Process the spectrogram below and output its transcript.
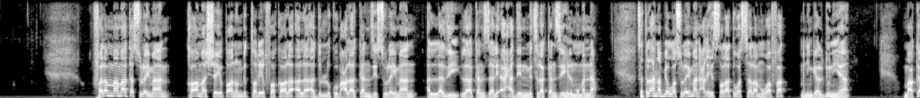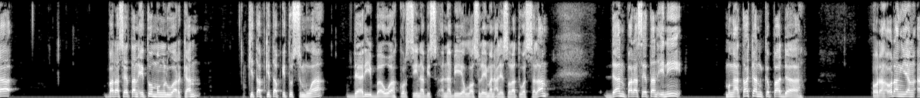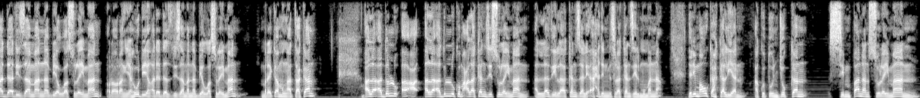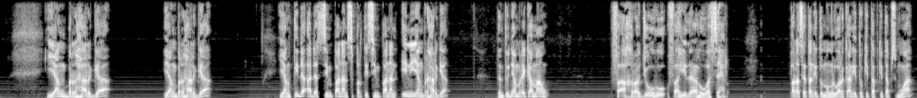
فلما مات سليمان قام الشيطان بالطريق فقال ألا أدلكم على كنز سليمان الذي لا كنز لأحد مثل كنزه الممنع Setelah Nabi Allah Sulaiman alaihi salatu wassalam wafat meninggal dunia maka para setan itu mengeluarkan kitab-kitab itu semua dari bawah kursi Nabi Nabi Allah Sulaiman alaihissalatu wassalam. Dan para setan ini mengatakan kepada orang-orang yang ada di zaman Nabi Allah Sulaiman, orang-orang Yahudi yang ada di zaman Nabi Allah Sulaiman, mereka mengatakan Ala adullu ala adullukum ala kanzi Sulaiman alladzi la kanza li ahadin mithla kanzil mumanna. Jadi maukah kalian aku tunjukkan simpanan Sulaiman yang berharga yang berharga yang tidak ada simpanan seperti simpanan ini yang berharga? Tentunya mereka mau. Fa'akhrajuhu fahidahu wasihr. Para setan itu mengeluarkan itu kitab-kitab semua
